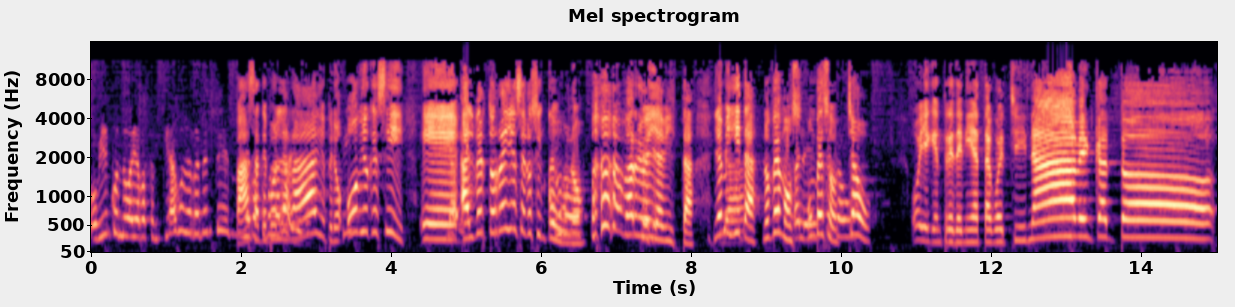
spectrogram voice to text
o bien cuando vaya para Santiago de repente... Pásate por la radio, pero obvio que sí. Eh, Alberto Reyes 051, Barrio Bellavista. Ya, Ya. amiguita, nos vemos. Vale, Un beso. chau, chau. Oye, qué entretenida esta cochina, me encantó.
